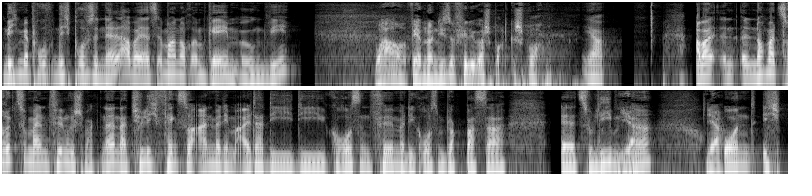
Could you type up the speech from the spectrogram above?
Nicht mehr prof nicht professionell, aber er ist immer noch im Game irgendwie. Wow, wir haben noch nie so viel über Sport gesprochen. Ja. Aber äh, nochmal zurück zu meinem Filmgeschmack. Ne? Natürlich fängst du an mit dem Alter, die, die großen Filme, die großen Blockbuster äh, zu lieben. Ja. Ne? Ja. Und ich,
